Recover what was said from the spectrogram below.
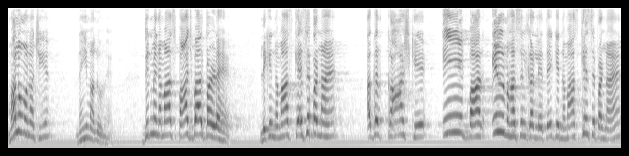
मालूम होना चाहिए? नहीं मालूम है। दिन में नमाज़ पाँच बार पढ़ रहे हैं, लेकिन नमाज़ कैसे पढ़ना है? अगर काश के एक बार इल्म हासिल कर लेते कि नमाज़ कैसे पढ़ना है,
